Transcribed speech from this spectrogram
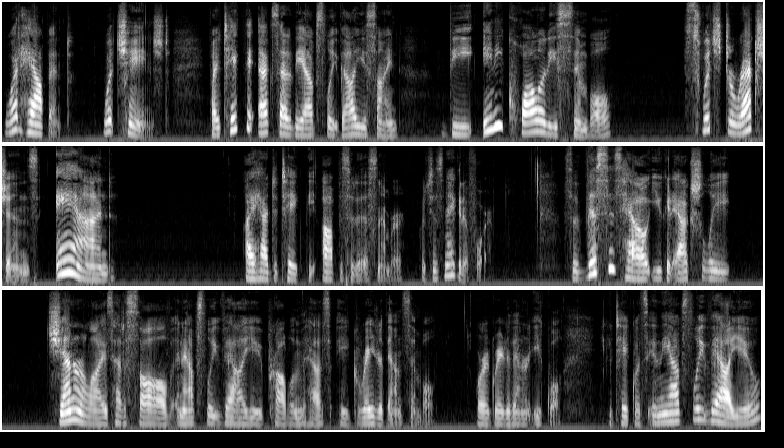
what happened? What changed? If I take the x out of the absolute value sign, the inequality symbol switched directions and I had to take the opposite of this number, which is negative 4. So this is how you could actually generalize how to solve an absolute value problem that has a greater than symbol or a greater than or equal. You take what's in the absolute value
